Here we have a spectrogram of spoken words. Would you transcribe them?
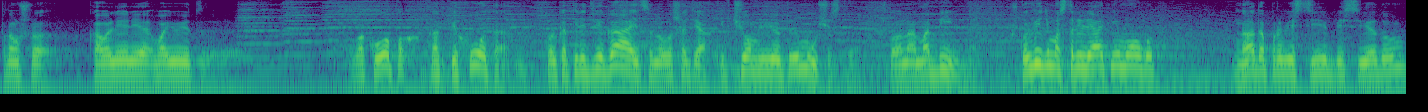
потому что кавалерия воюет э, в окопах, как пехота, только передвигается на лошадях. И в чем ее преимущество? Что она мобильна. Что, видимо, стрелять не могут – надо провести беседу,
